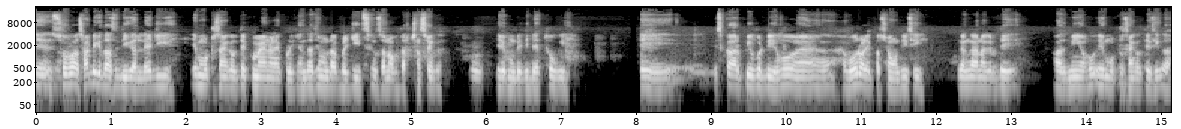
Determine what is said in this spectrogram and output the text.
ਇਹ ਸਵੇਰ 10:30 ਦੀ ਗੱਲ ਹੈ ਜੀ। ਇਹ ਮੋਟਰਸਾਈਕਲ ਤੇ ਕਮੈਨ ਵਾਲੇ ਕੋਲ ਜਾਂਦਾ ਸੀ ਮੁੰਡਾ ਬਲਜੀਤ ਸਿੰਘ son of ਦਰਸ਼ਨ ਸਿੰਘ। ਜਿਹੜੇ ਮੁੰਡੇ ਦੀ ਡੈਥ ਹੋ ਗਈ। ਤੇ ਸਕਾਰਪੀਓ ਗੱਡੀ ਹਵੋਰ ਵਾਲੇ ਪਾਸੋਂ ਆਉਂਦੀ ਸੀ। ਗੰਗਾ ਨਗਰ ਦੇ ਆਦਮੀ ਉਹ ਇਹ ਮੋਟਰਸਾਈਕਲ ਤੇ ਸੀਗਾ।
